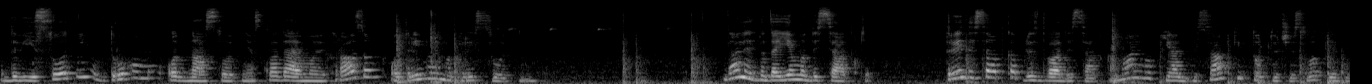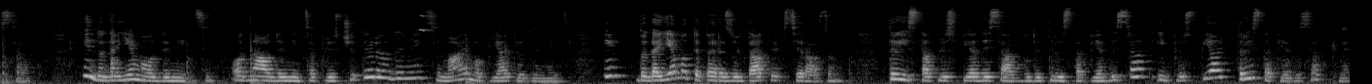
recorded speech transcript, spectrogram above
2 сотні, в другому 1 сотня. Складаємо їх разом, отримаємо 3 сотні. Далі додаємо десятки. 3 десятка плюс 2 десятка. Маємо 5 десятків, тобто число 50. і додаємо одиниці. Одна одиниця плюс 4 одиниці маємо 5 одиниць. І додаємо тепер результати всі разом. 300 плюс 50 буде 350 і плюс 5 355.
